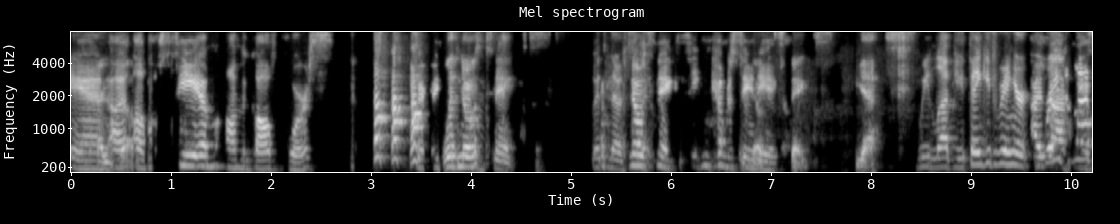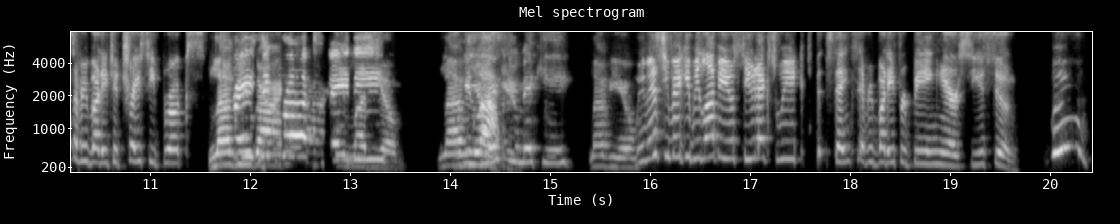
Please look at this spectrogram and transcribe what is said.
and I, I will see him on the golf course. With no snakes. With no, no snakes. snakes. He can come to San no Diego. snakes. Yes. We love you. Thank you for being here. I Great love class, you. everybody, to Traci Brooks. Love Traci you guys. Brooks, We baby. love you. Love We you. love Miss you. you, Mickie. Love you. We miss you, Mickie. We love you. See you next week. Thanks, everybody, for being here. See you soon. Woo!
